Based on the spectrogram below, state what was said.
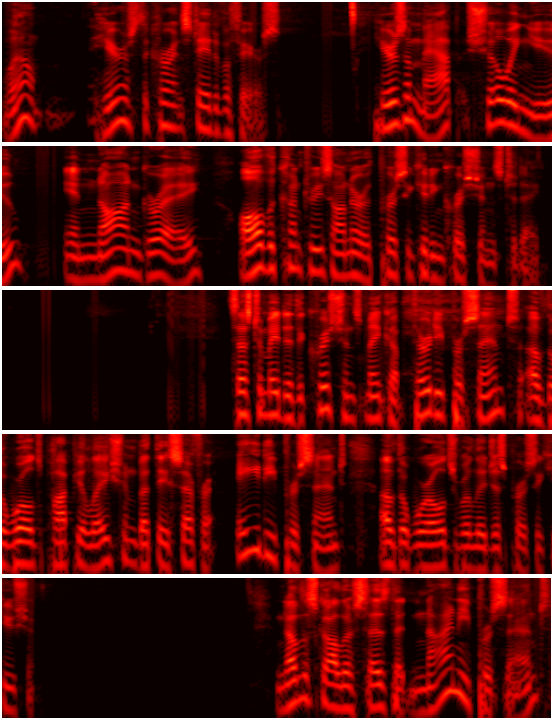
Well, here's the current state of affairs. Here's a map showing you in non gray all the countries on earth persecuting Christians today. It's estimated that Christians make up 30% of the world's population, but they suffer 80% of the world's religious persecution. Another scholar says that 90%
